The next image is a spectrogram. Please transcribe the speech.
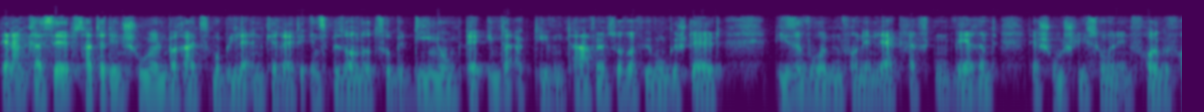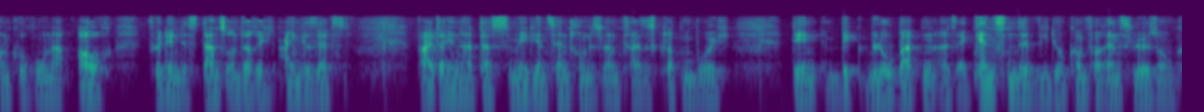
Der Landkreis selbst hatte den Schulen bereits mobile Endgeräte insbesondere zur Bedienung der interaktiven Tafeln zur Verfügung gestellt. Diese wurden von den Lehrkräften während der Schulschließungen infolge von Corona auch für den Distanzunterricht eingesetzt. Weiterhin hat das Medienzentrum des Landkreises Kloppenburg den Big Blue Button als ergänzende Videokonferenzlösung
